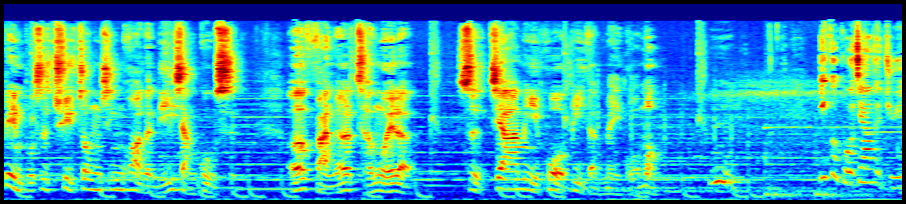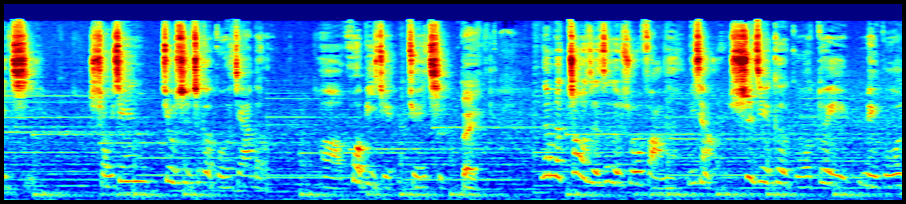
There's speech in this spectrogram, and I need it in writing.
并不是去中心化的理想故事，而反而成为了是加密货币的美国梦。嗯，一个国家的崛起，首先就是这个国家的呃货币崛崛起。对，那么照着这个说法呢，你想世界各国对美国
